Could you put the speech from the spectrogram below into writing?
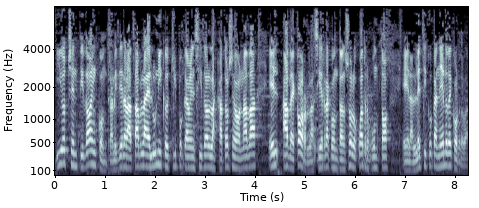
y 82 en contra. Lidera la tabla el único equipo que ha vencido en las 14 jornadas, el ADECOR. La Sierra con tan solo 4 puntos, el Atlético Cañero de Córdoba.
